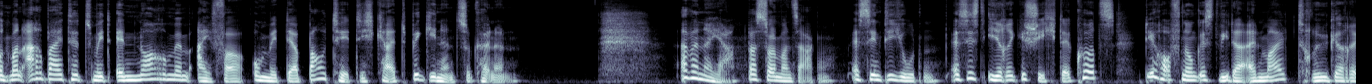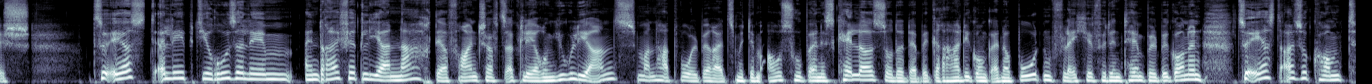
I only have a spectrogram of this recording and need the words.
und man arbeitet mit enormem Eifer, um mit der Bautätigkeit beginnen zu können. Aber naja, was soll man sagen? Es sind die Juden, es ist ihre Geschichte, kurz, die Hoffnung ist wieder einmal trügerisch. Zuerst erlebt Jerusalem ein Dreivierteljahr nach der Freundschaftserklärung Julians, man hat wohl bereits mit dem Aushub eines Kellers oder der Begradigung einer Bodenfläche für den Tempel begonnen, zuerst also kommt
